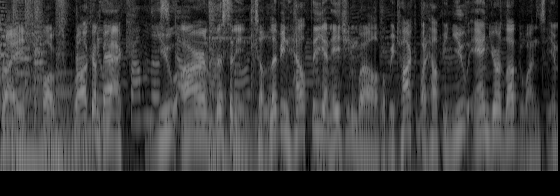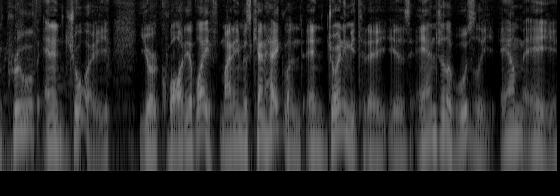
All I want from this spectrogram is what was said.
Right, folks, welcome back. You are listening to Living Healthy and Aging Well, where we talk about helping you and your loved ones improve and enjoy your quality of life. My name is Ken Haglind, and joining me today is Angela Woosley, MA,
